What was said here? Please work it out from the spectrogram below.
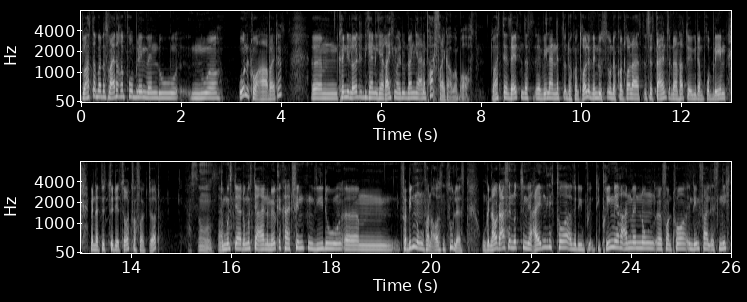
du hast aber das weitere Problem, wenn du nur ohne Tor arbeitest, ähm, können die Leute dich ja nicht erreichen, weil du dann ja eine Portfreigabe brauchst. Du hast ja selten das äh, WLAN-Netz unter Kontrolle. Wenn du es unter Kontrolle hast, ist es deins und dann hast du ja wieder ein Problem, wenn das bis zu dir zurückverfolgt wird. Ach so. Du musst ja, du musst ja eine Möglichkeit finden, wie du ähm, Verbindungen von außen zulässt. Und genau dafür nutzen wir eigentlich Tor. Also die, die primäre Anwendung äh, von Tor in dem Fall ist nicht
